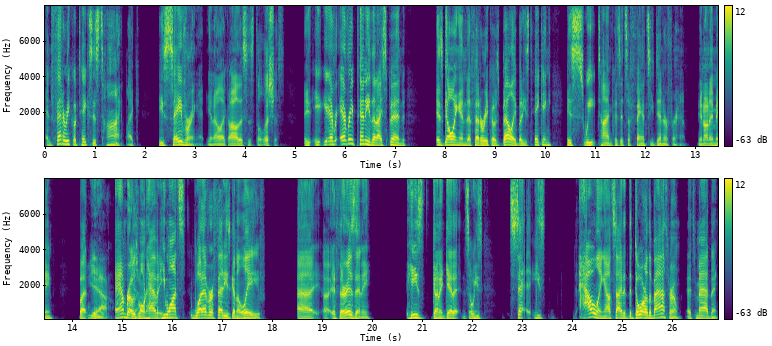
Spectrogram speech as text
and Federico takes his time, like he's savoring it, you know, like oh, this is delicious. He, he, every every penny that I spend is going into Federico's belly, but he's taking his sweet time because it's a fancy dinner for him. You know what I mean? But Yeah. Ambrose Yeah. won't have it. He wants whatever Fetty's going to leave, uh, uh, if there is any. He's going to get it, and so he's sa- he's howling outside at the door of the bathroom. It's maddening.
